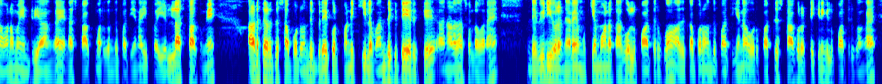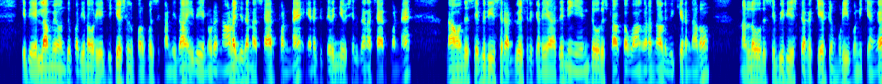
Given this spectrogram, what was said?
கவனமாக என்ட்ரி ஆகுங்க. ஏன்னா ஸ்டாக் மார்க் வந்து பார்த்தீங்கன்னா இப்போ எல்லா ஸ்டாக்குமே அடுத்தடுத்த சப்போர்ட் வந்து பிரேக் அவுட் பண்ணி கீழே வந்துக்கிட்டே இருக்குது அதனால தான் சொல்ல வரேன். இந்த வீடியோவில் நிறைய முக்கியமான தகவல் பார்த்துருக்கோம். அதுக்கப்புறம் வந்து பார்த்தீங்கன்னா ஒரு பத்து ஸ்டாக்கோட டெக்னிக்கல் பார்த்துருக்கோங்க. இது எல்லாமே வந்து பார்த்தீங்கன்னா ஒரு எஜுகேஷனல் பர்பஸ்க்காண்டி தான் இது என்னோட நாலேஜ் தான் நான் ஷேர் பண்ணேன். எனக்கு தெரிஞ்ச விஷயத்தை தான் நான் ஷேர் பண்ணேன். நான் வந்து செபி ரிஜிஸ்டர் அட்வைசர் கிடையாது. நீங்கள் எந்த ஒரு ஸ்டாக்கை வாங்குறதாலும் விற்கிறனாலும் நல்ல ஒரு செபி ரிஜிஸ்டரை கேட்டு முடிவு பண்ணிக்கோங்க.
